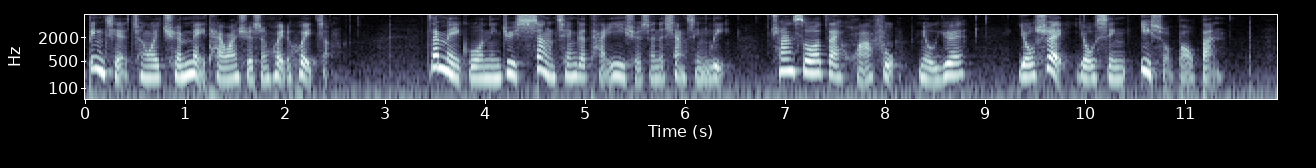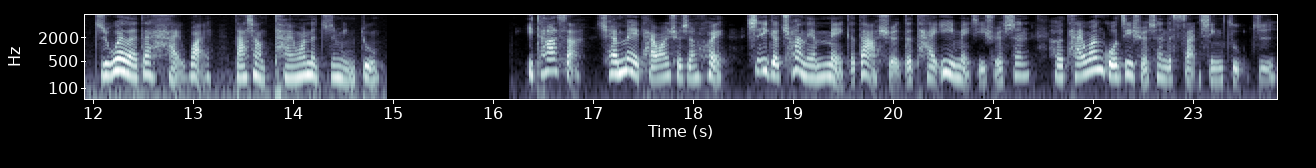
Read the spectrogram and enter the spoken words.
并且成为全美台湾学生会的会长，在美国凝聚上千个台裔学生的向心力，穿梭在华府、纽约，游说、游行一手包办，只为了在海外打响台湾的知名度。ITASA 全美台湾学生会是一个串联每个大学的台裔美籍学生和台湾国际学生的伞形组织。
